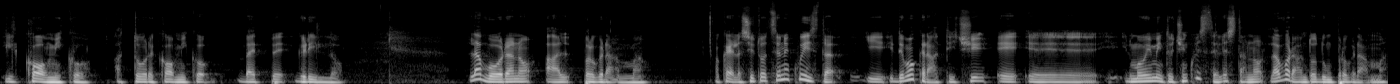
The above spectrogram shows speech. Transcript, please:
il comico, attore comico Beppe Grillo. Lavorano al programma. Ok, la situazione è questa, i, i democratici e eh, il Movimento 5 Stelle stanno lavorando ad un programma.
